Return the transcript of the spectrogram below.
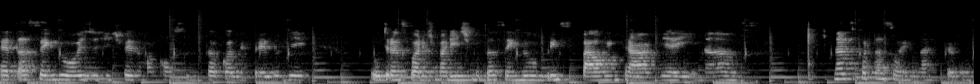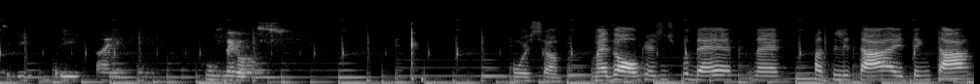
é, tá sendo hoje, a gente fez uma consulta com as empresas e o transporte marítimo está sendo o principal entrave aí nas nas exportações, né? Para conseguir cumprir aí com, com os negócios. Poxa, mas ó, o que a gente puder, né, facilitar e tentar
